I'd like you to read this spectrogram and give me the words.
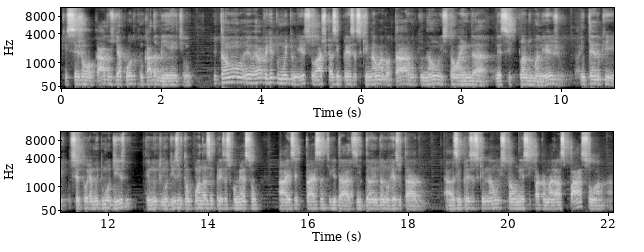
que sejam alocados de acordo com cada ambiente. Né? Então, eu, eu, acredito muito nisso. Eu acho que as empresas que não adotaram, que não estão ainda nesse plano de manejo, entendo que o setor é muito modismo, tem muito modismo. Então, quando as empresas começam a executar essas atividades e dando, dando resultado, as empresas que não estão nesse patamar, elas passam a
